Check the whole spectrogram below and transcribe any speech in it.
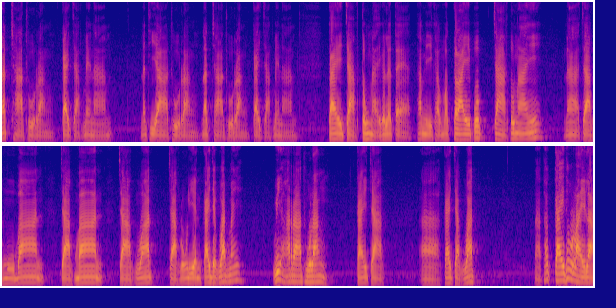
นัชชาทูรัง ไกลจากแม่น้ำนัทยาทูรัง นัชชาทูรัง ไกลจากแม่น้ำไกลจากตรงไหนก็แล้วแต่ ถ้ามีคำว่าไกลปุ๊บจากตรงไหนนะจากหมู่บ้าน จากบ้าน จากวัด จากโรงเรียน ไกลจากวัดไหมวิหาราทูรัง ไกลจากไกลจากวัดนะถ้าไกลเท่าไหร่ล่ะ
